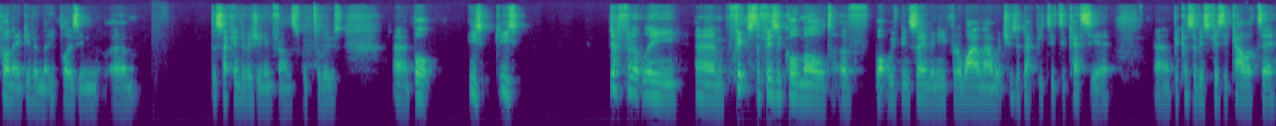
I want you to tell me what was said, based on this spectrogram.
Kone, given that he plays in um, the second division in France with Toulouse. Uh, but he's he's definitely um, fits the physical mold of what we've been saying we need for a while now, which is a deputy to Kessié, uh, because of his physicality,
